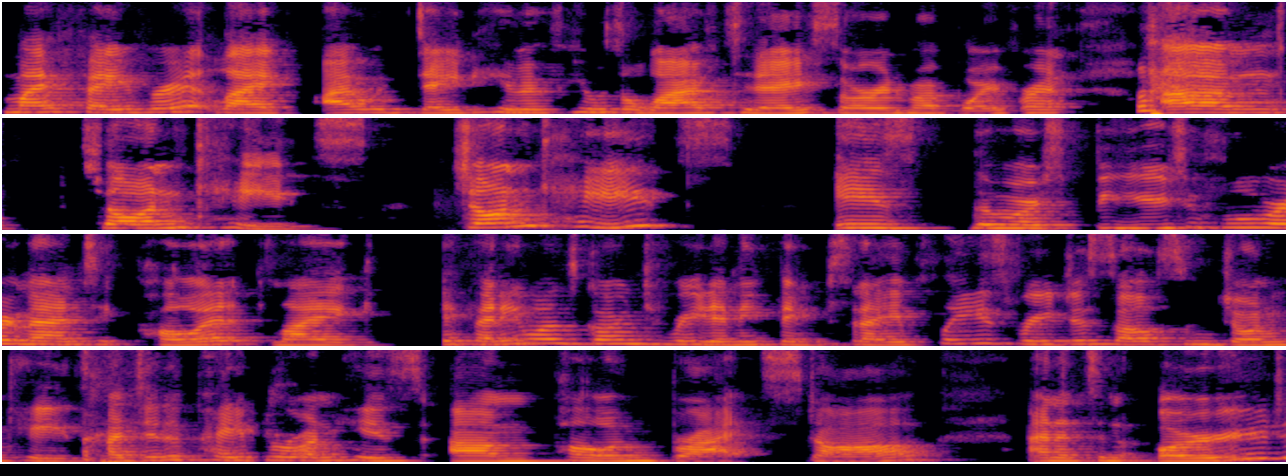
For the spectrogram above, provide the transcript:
my favorite, like I would date him if he was alive today. Sorry to my boyfriend. Um, John Keats. John Keats is the most beautiful romantic poet. Like, if anyone's going to read anything today, please read yourself some John Keats. I did a paper on his um poem Bright Star, and it's an ode,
